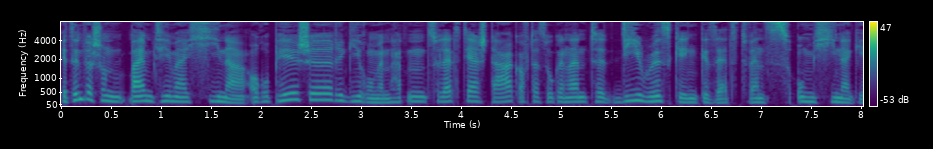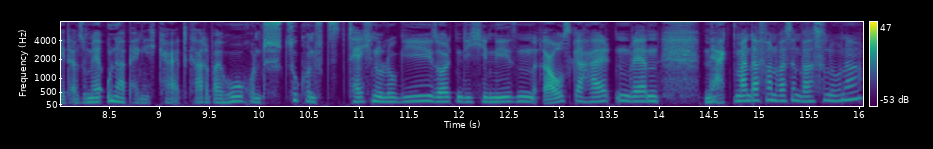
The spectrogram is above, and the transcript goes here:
Jetzt sind wir schon beim Thema China. Europäische Regierungen hatten zuletzt ja stark auf das sogenannte De-Risking gesetzt, wenn es um China geht, also mehr Unabhängigkeit. Gerade bei Hoch- und Zukunftstechnologie sollten die Chinesen rausgehalten werden. Merkt man davon was in Barcelona?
